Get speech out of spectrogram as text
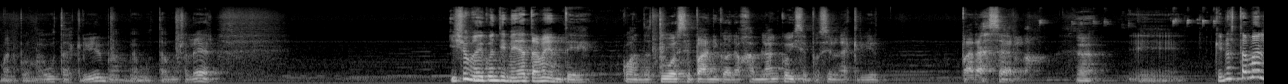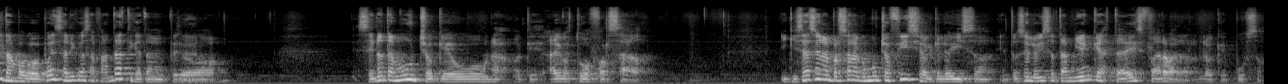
bueno, pues me gusta escribir, me gusta mucho leer. Y yo me doy cuenta inmediatamente cuando estuvo ese pánico de la hoja en blanco y se pusieron a escribir para hacerlo. Ah, Eh, que no está mal tampoco, pueden salir cosas fantásticas también, pero se nota mucho que hubo una, que algo estuvo forzado. Y quizás sea una persona con mucho oficio el que lo hizo, entonces lo hizo tan bien que hasta es bárbaro lo que puso.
